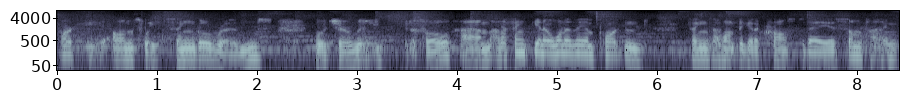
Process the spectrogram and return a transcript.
40 ensuite single rooms, which are really beautiful. Um, and I think, you know, one of the important things I want to get across today is sometimes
